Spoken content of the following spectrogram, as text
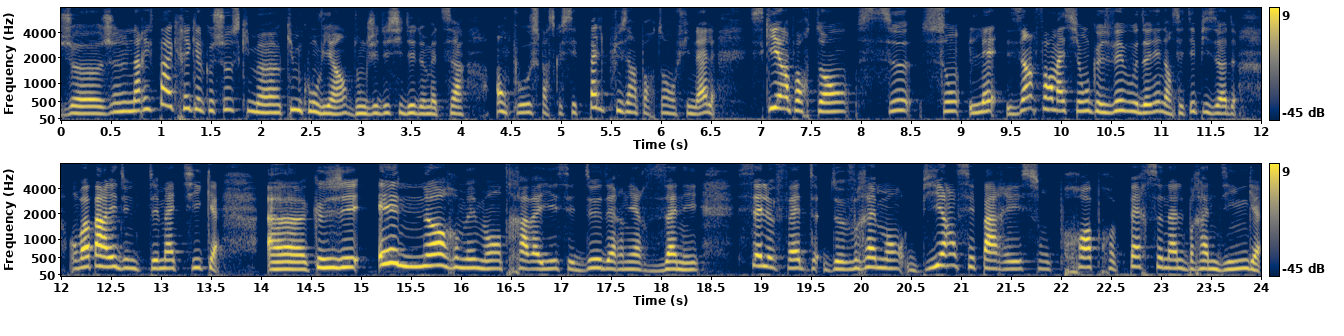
je, n'arrive pas à créer quelque chose qui me, qui me convient, donc j'ai décidé de mettre ça en pause parce que c'est pas le plus important au final. Ce qui est important, ce sont les informations que je vais vous donner dans cet épisode. On va parler d'une thématique euh, que j'ai énormément travaillé ces deux dernières années. C'est le fait de vraiment bien séparer son propre personal branding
